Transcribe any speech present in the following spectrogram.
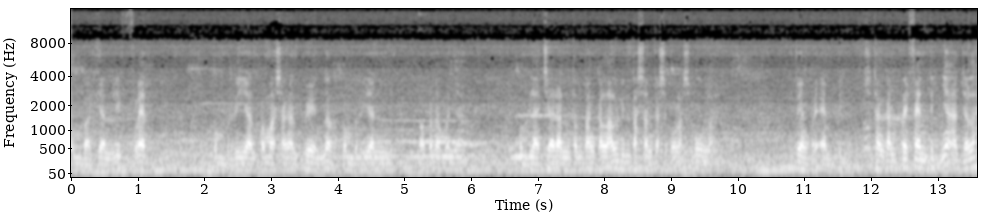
pembagian leaflet, pemberian pemasangan banner, pemberian apa namanya pembelajaran tentang kelalu lintasan ke sekolah-sekolah. Itu yang preemptif. Sedangkan preventifnya adalah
